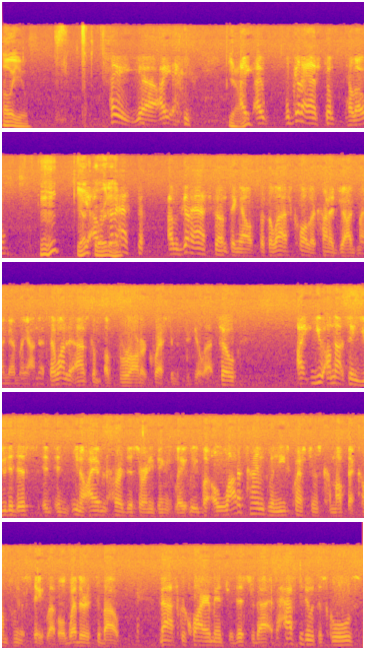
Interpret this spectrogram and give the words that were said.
How are you? Hey, yeah, I, Yeah. I, I was going to ask some. Hello. yeah, yeah, I was right going to ahead. ask. I was going to ask something else, but the last caller kind of jogged my memory on this. I wanted to ask him a broader question, Mr. Gillette. So, I, you, I'm not saying you did this, and, and you know, I haven't heard this or anything lately, but a lot of times when these questions come up that come from the state level, whether it's about mask requirements or this or that, if it has to do with the schools,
